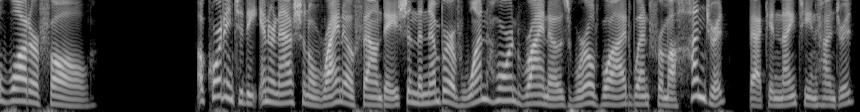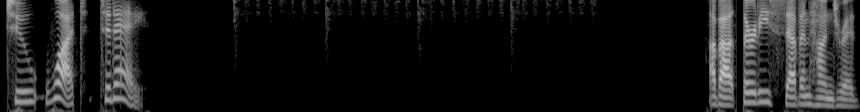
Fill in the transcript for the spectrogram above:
waterfall. According to the International Rhino Foundation, the number of one horned rhinos worldwide went from 100 back in 1900 to what today? About 3,700.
